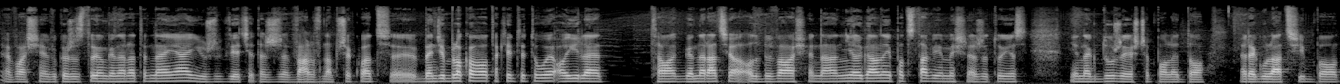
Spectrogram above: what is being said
właśnie wykorzystują generatywne AI. Już wiecie też, że Valve na przykład y, będzie blokował takie tytuły, o ile ta generacja odbywała się na nielegalnej podstawie. Myślę, że tu jest jednak duże jeszcze pole do regulacji, bo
